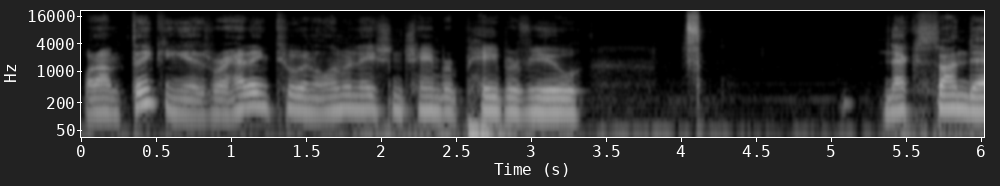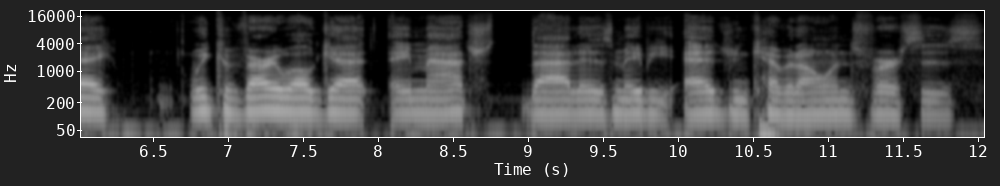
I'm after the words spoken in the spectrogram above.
what I'm thinking is we're heading to an Elimination Chamber pay per view next Sunday. We could very well get a match that is maybe Edge and Kevin Owens versus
